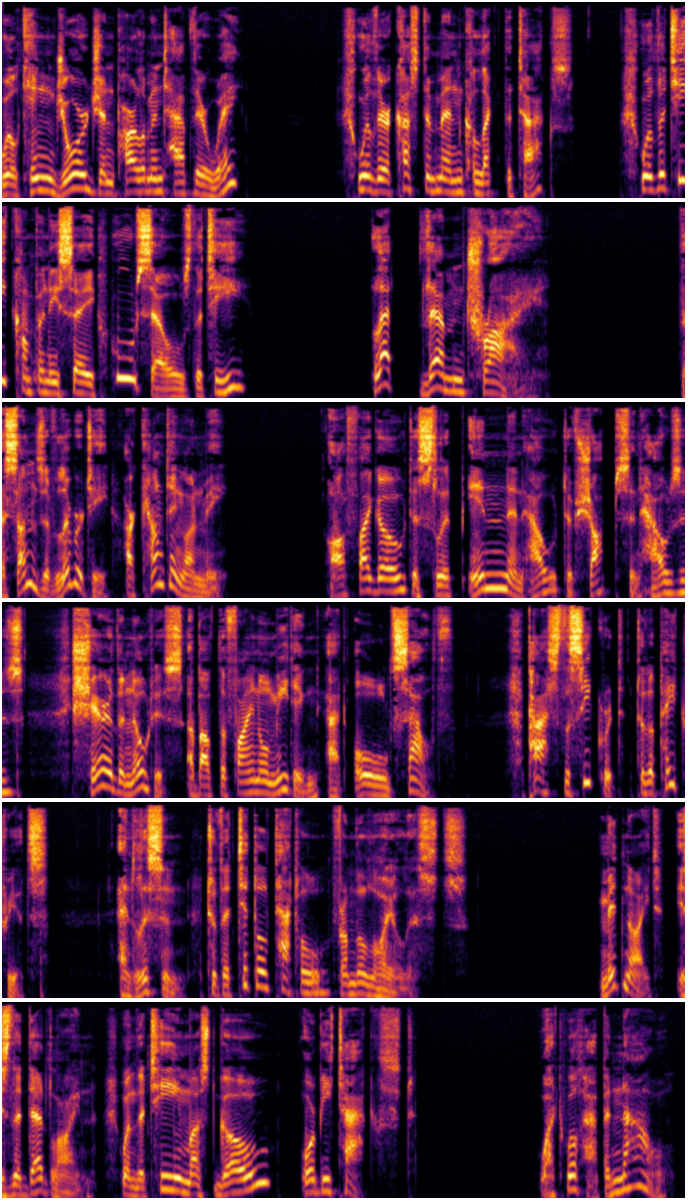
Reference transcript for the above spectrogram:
Will King George and Parliament have their way? Will their custom men collect the tax? Will the tea company say, Who sells the tea? Let them try. The Sons of Liberty are counting on me. Off I go to slip in and out of shops and houses, share the notice about the final meeting at Old South, pass the secret to the patriots, and listen to the tittle tattle from the loyalists. Midnight is the deadline when the tea must go or be taxed. What will happen now?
